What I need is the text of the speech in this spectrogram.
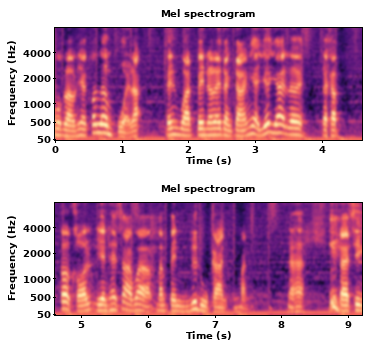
พวกเราเนี่ยก็เริ่มป่วยละ เป็นหวัดเป็นอะไรต่างๆเนี่ยเยอะแยะเลยนะครับ ก็ขอเรียนให้ทราบว่ามันเป็นฤดูกาลของมันนะฮะแต่สิ่ง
